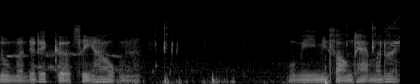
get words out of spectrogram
ดูเหมือนจะได้เกิดสี่ห้าหกนะผมมีมีสองแถมมาด้วย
